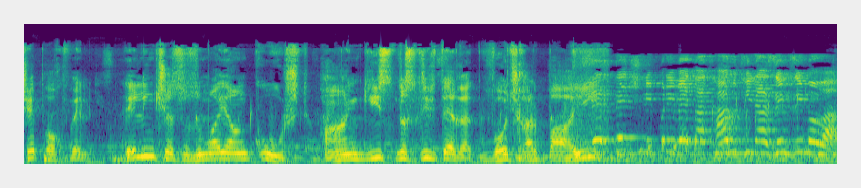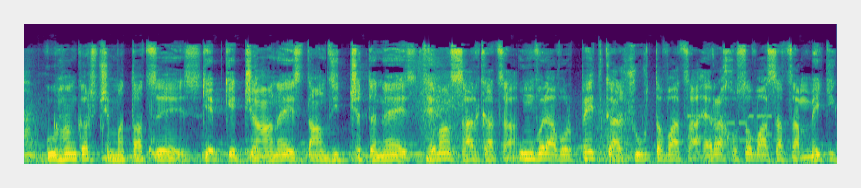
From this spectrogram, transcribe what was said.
չէ փոխվել։ Էլ ինչ ես ուզում այ անկուշտ, հանգիստ նստիր տեղը, ոչխար պահի։ Երբեչնի պրիվետա Խարուկինա Զիմզիմովա։ Ու հանկարծ չմտածես, կեպկե ճանես, տանձից չդնես, թեման սարկածա, ում վրա որ պետքա շուր տվածա, հերախոսով ասածա, մեկի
